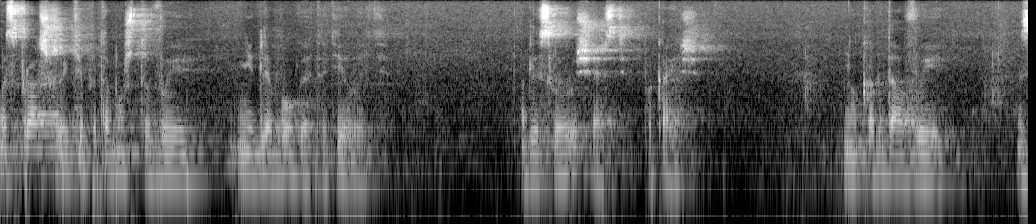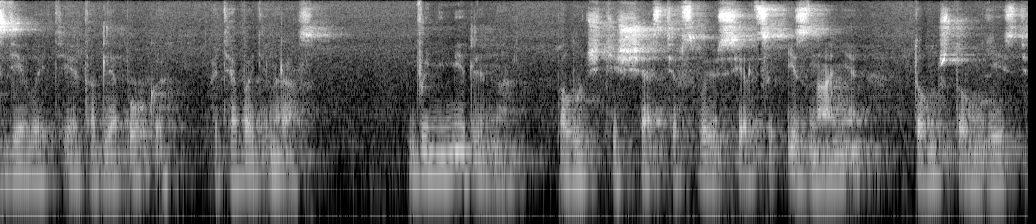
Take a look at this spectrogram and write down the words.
Вы спрашиваете, потому что вы не для Бога это делаете, а для своего счастья пока еще. Но когда вы сделаете это для Бога хотя бы один раз, вы немедленно получите счастье в свое сердце и знание о том, что Он есть.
